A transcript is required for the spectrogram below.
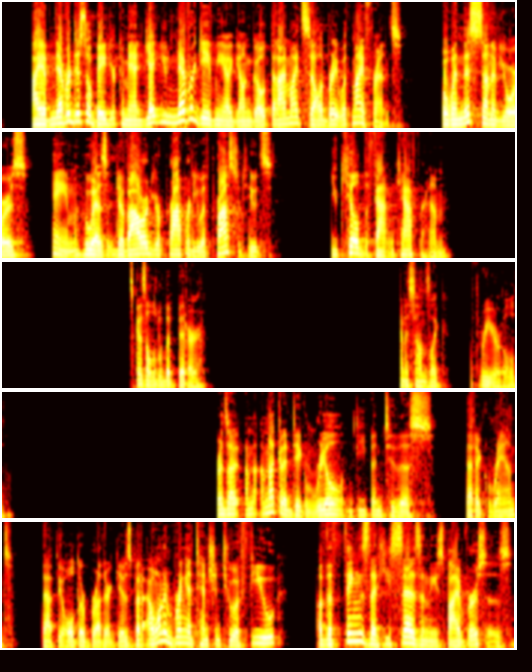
I have never disobeyed your command, yet you never gave me a young goat that I might celebrate with my friends. But when this son of yours came, who has devoured your property with prostitutes, you killed the fattened calf for him. This guy's a little bit bitter. Kind of sounds like a three year old. Friends, I, am not, not going to dig real deep into this pathetic rant that the older brother gives, but I want to bring attention to a few of the things that he says in these five verses.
